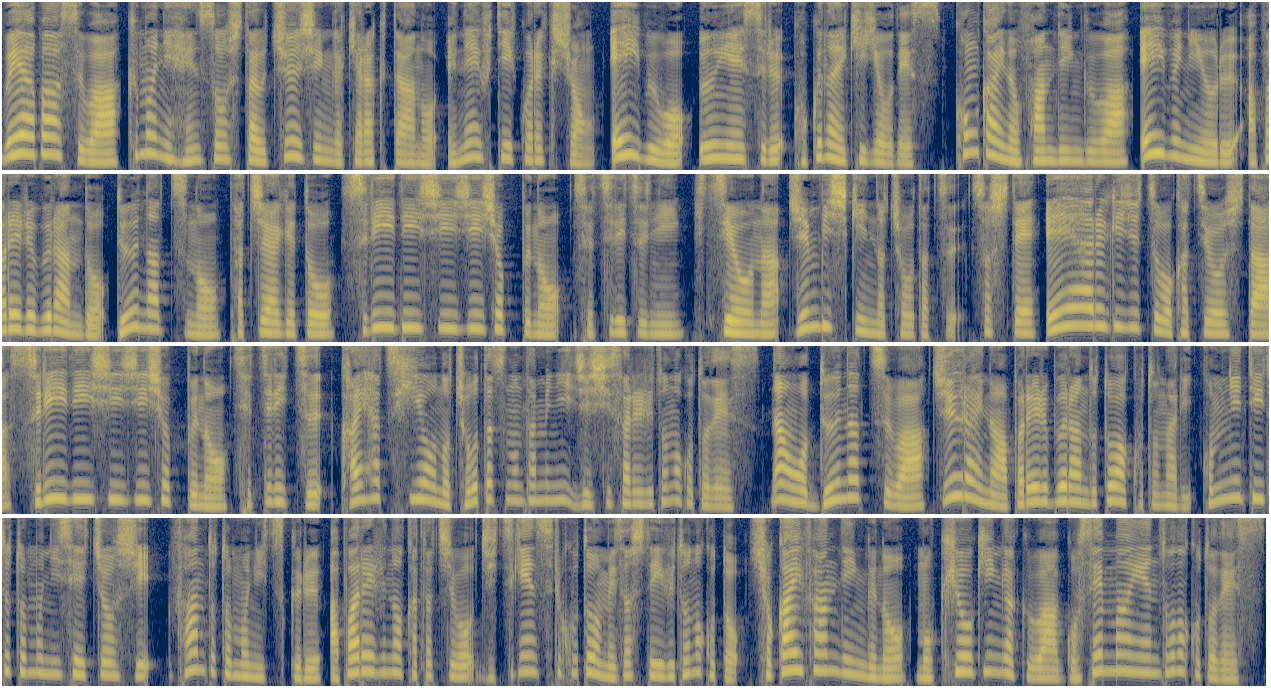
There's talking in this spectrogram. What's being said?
ウェアバースは熊に変装した宇宙人がキャラクターの NFT コレクションエイブを運営する国内企業です。今回のファンディングはエイブによるアパレルブランドドゥーナッツの立ち上げと 3DCG ショップの設立に必要な準備資金の調達、そして AR 技術を活用した 3DCG ショップの設立、開発費用の調達のために実施されるとのことです。なお、DoNuts は従来のアパレルブランドとは異なり、コミュニティとともに成長し、ファンとともに作るアパレルの形を実現することを目指しているとのこと。初回ファンディングの目標金額は5000万円とのことです。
